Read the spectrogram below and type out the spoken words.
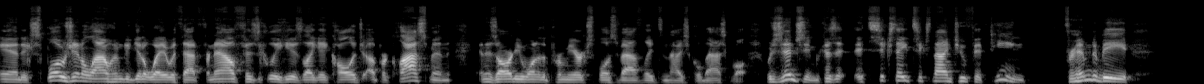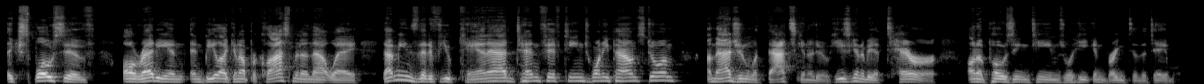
and explosion allow him to get away with that for now. Physically, he is like a college upperclassman and is already one of the premier explosive athletes in high school basketball, which is interesting because it, it's 6'8, 6'9, 215. For him to be explosive already and, and be like an upperclassman in that way, that means that if you can add 10, 15, 20 pounds to him, imagine what that's going to do. He's going to be a terror on opposing teams, what he can bring to the table.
